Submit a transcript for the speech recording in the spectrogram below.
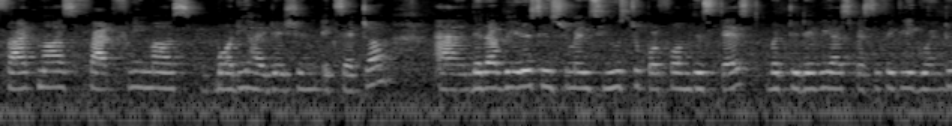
fat mass, fat-free mass, body hydration, etc. And there are various instruments used to perform this test but today we are specifically going to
